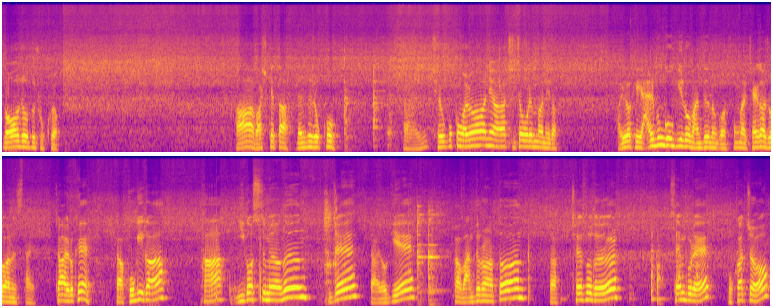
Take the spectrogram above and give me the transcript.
넣어줘도 좋고요. 아 맛있겠다. 냄새 좋고. 자, 이 제육볶음 얼마만이야. 진짜 오랜만이다. 아, 이렇게 얇은 고기로 만드는 거 정말 제가 좋아하는 스타일. 자 이렇게 자 고기가 다 익었으면은 이제 자 여기에 자 만들어놨던 자 채소들 센 불에 볶았죠.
